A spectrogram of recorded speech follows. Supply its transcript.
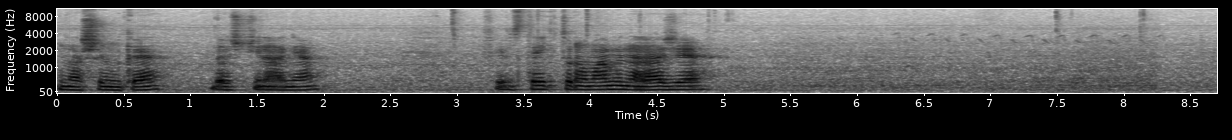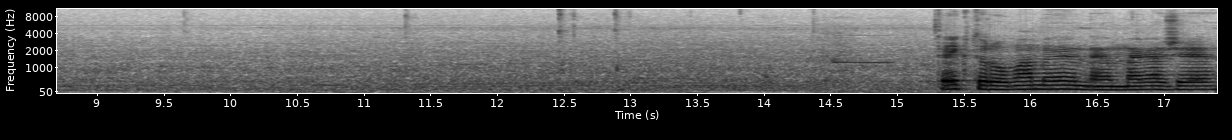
maszynkę do ścinania. Więc tej, którą mamy na razie tej, którą mamy na, na razie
